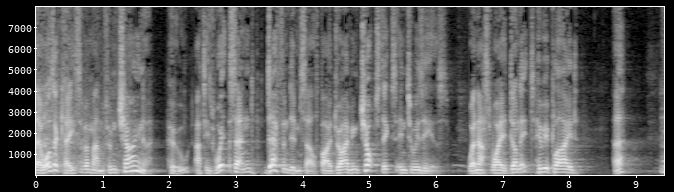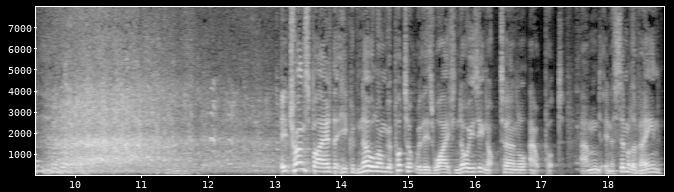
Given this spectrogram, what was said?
there was a case of a man from China who, at his wits' end, deafened himself by driving chopsticks into his ears. When asked why he'd done it, he replied, Huh? It transpired that he could no longer put up with his wife's noisy nocturnal output, and in a similar vein,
